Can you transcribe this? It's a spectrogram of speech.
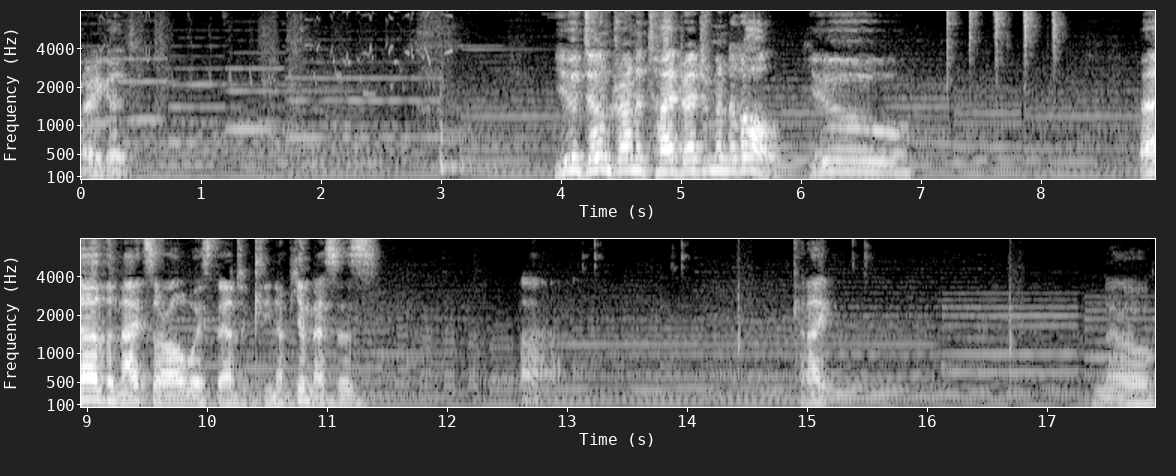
Very good. You don't run a tight regiment at all. You... Well, the knights are always there to clean up your messes. Uh, can I... No.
